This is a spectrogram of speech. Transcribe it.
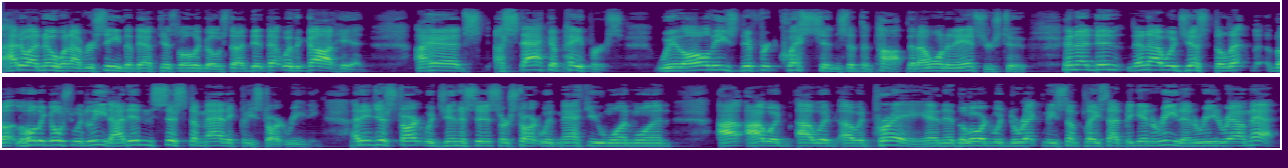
how do I know when I've received the baptism of the Holy Ghost? I did that with the Godhead. I had a stack of papers with all these different questions at the top that I wanted answers to. And I didn't, then I would just let the Holy Ghost would lead. I didn't systematically start reading. I didn't just start with Genesis or start with Matthew 1 1. I, I would, I would, I would pray and the Lord would direct me someplace I'd begin to read and read around that.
